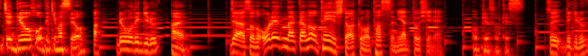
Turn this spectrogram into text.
一応両方できますよ。あ両方できる？はい。じゃあその俺の中の天使と悪魔をタッスにやってほしいね OK です OK です。それできる？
